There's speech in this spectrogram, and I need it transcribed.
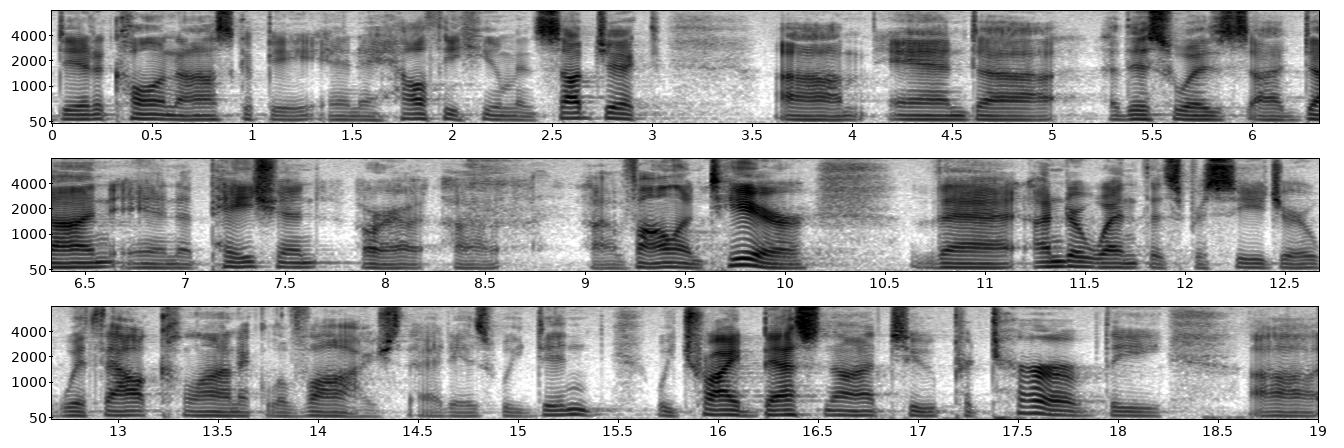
did a colonoscopy in a healthy human subject, um, and uh, this was uh, done in a patient or a, a, a, volunteer that underwent this procedure without colonic lavage. That is, we didn't, we tried best not to perturb the uh,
